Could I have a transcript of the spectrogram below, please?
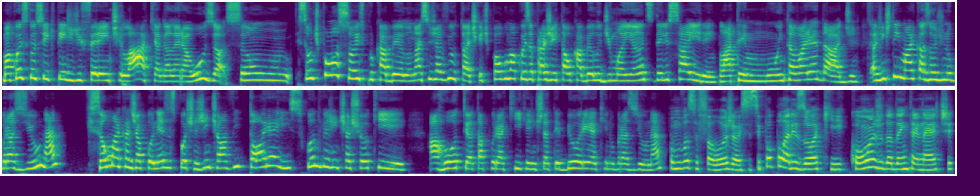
Uma coisa que eu sei que tem de diferente lá, que a galera usa, são são tipo loções pro cabelo, né? Você já viu, Tati? Que é tipo alguma coisa para ajeitar o cabelo de manhã antes deles saírem. Lá tem muita variedade. A gente tem marcas hoje no Brasil, né? Que são marcas japonesas. Poxa, gente, é uma vitória isso. Quando que a gente achou que a Roto ia estar tá por aqui, que a gente ia ter Biore aqui no Brasil, né? Como você falou, Joyce, se popularizou aqui com a ajuda da internet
